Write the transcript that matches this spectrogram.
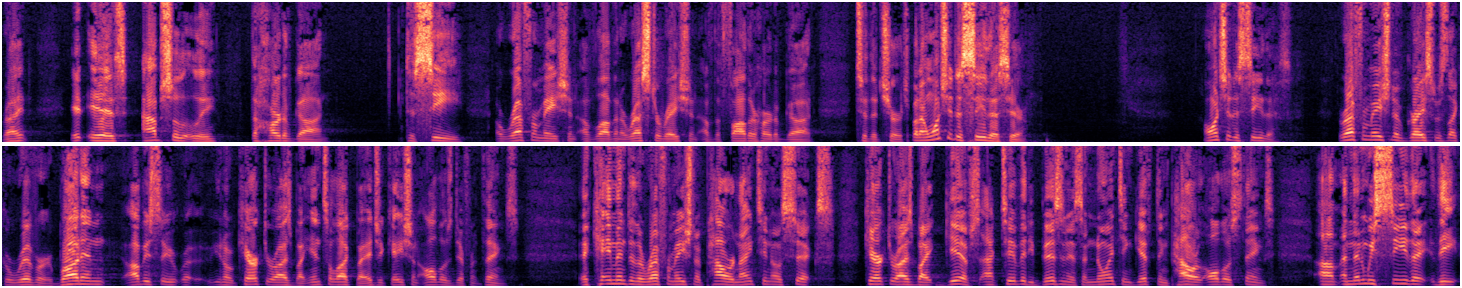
Right? It is absolutely the heart of God to see a reformation of love and a restoration of the father heart of God to the church. But I want you to see this here. I want you to see this. The Reformation of grace was like a river, brought in, obviously, uh, you know, characterized by intellect, by education, all those different things. It came into the Reformation of power, 1906, characterized by gifts, activity, business, anointing, gifting, power, all those things. Um, and then we see the, the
